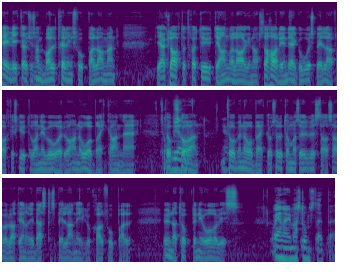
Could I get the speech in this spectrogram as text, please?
Jeg liker jo ikke sånn balltrillingsfotball, da, men de har klart å trøtte ut de andre lagene. Og så har de en del gode spillere faktisk utover nivået. Du har han Aabrek, han eh, toppskåreren. Torben Aabrek. Og så har du Thomas Ulvestad, som har vel vært en av de beste spillerne i lokalfotball under toppen i årevis. Og en av de mest omstridte.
